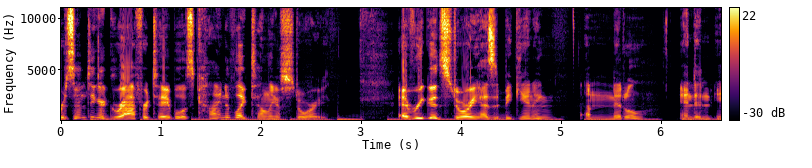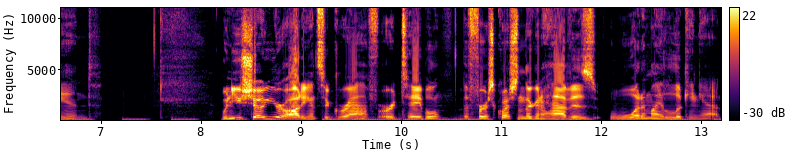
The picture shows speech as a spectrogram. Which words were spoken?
Presenting a graph or table is kind of like telling a story. Every good story has a beginning, a middle, and an end. When you show your audience a graph or a table, the first question they're going to have is, What am I looking at?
